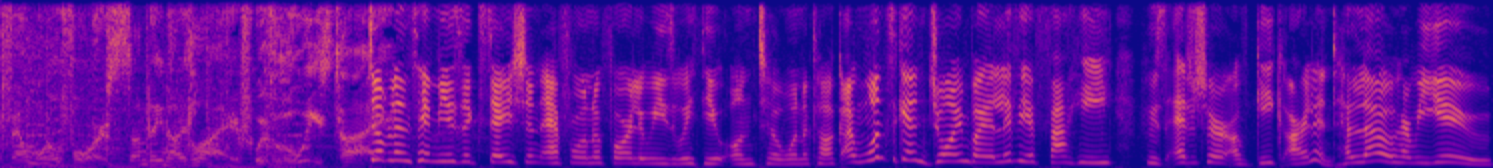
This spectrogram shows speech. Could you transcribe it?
FM 104 Sunday Night Live with Louise Ty. Dublin's hit music station, F104 Louise, with you until one o'clock. I'm once again joined by Olivia Fahy, who's editor of Geek Ireland. Hello, how are you?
